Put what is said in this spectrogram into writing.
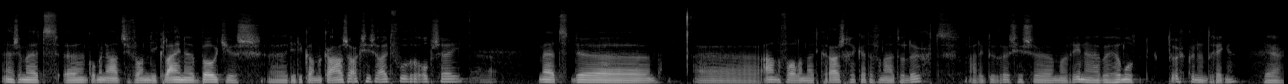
En ze met eh, een combinatie van die kleine bootjes eh, die de kamikaze-acties uitvoeren op zee, met de eh, aanvallen met kruisraketten vanuit de lucht. Eigenlijk de Russische marine hebben helemaal terug kunnen dringen. Ja,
